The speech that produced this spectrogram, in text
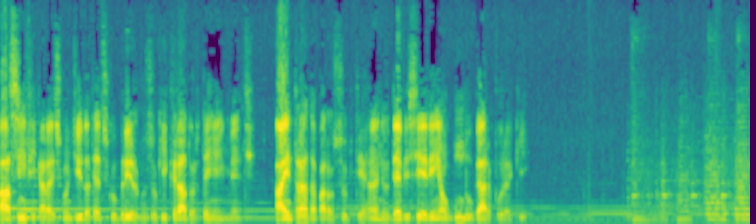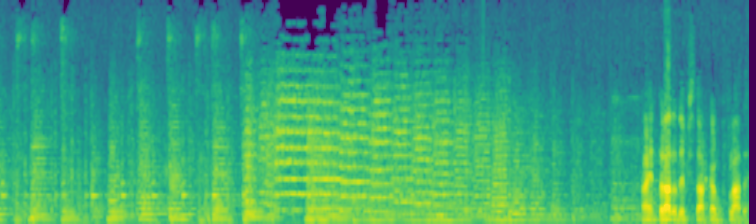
Assim ficará escondido até descobrirmos o que Crador tem em mente. A entrada para o subterrâneo deve ser em algum lugar por aqui. A entrada deve estar camuflada.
